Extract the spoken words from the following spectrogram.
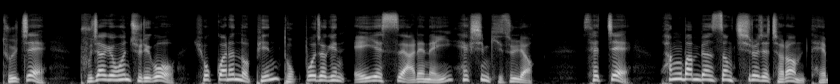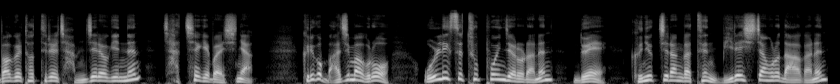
둘째, 부작용은 줄이고 효과는 높인 독보적인 ASRNA 핵심 기술력. 셋째, 황반변성 치료제처럼 대박을 터뜨릴 잠재력 있는 자체 개발 신약. 그리고 마지막으로 올릭스 2.0라는 뇌, 근육질환 같은 미래 시장으로 나아가는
